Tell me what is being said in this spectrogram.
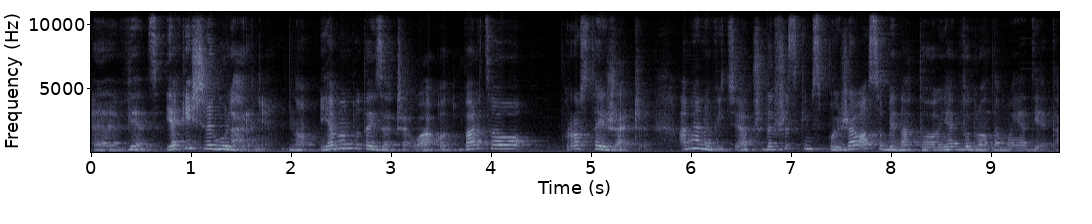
E, więc jakieś regularnie. No, ja bym tutaj zaczęła od bardzo prostej rzeczy, a mianowicie przede wszystkim spojrzała sobie na to, jak wygląda moja dieta.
